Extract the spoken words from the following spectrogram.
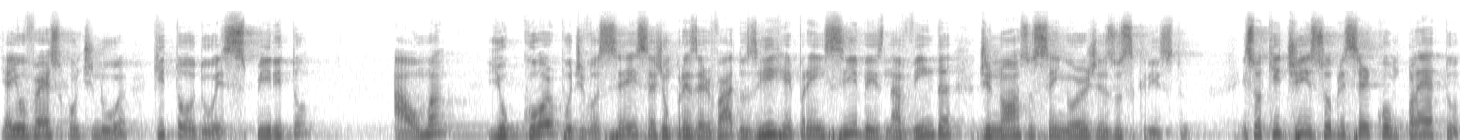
E aí o verso continua: Que todo o espírito, alma e o corpo de vocês sejam preservados irrepreensíveis na vinda de nosso Senhor Jesus Cristo. Isso aqui diz sobre ser completo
